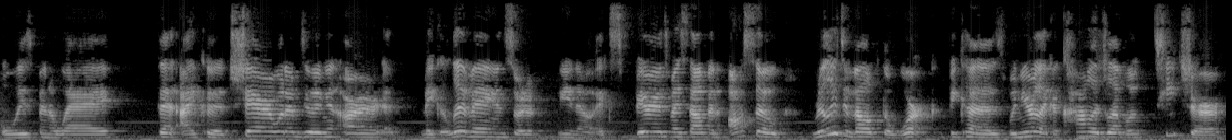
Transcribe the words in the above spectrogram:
always been a way that I could share what I'm doing in art and make a living and sort of, you know, experience myself and also really develop the work because when you're like a college level teacher,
